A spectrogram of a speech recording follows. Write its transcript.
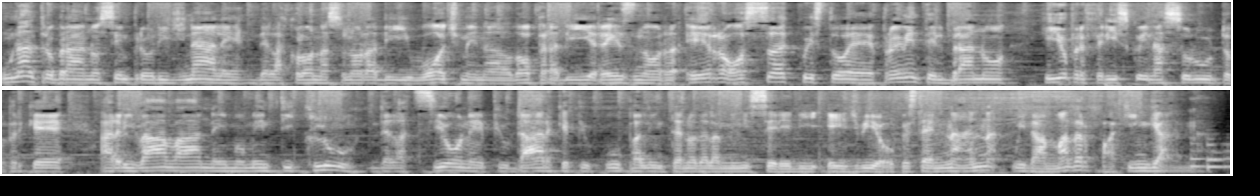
un altro brano sempre originale della colonna sonora di Watchmen all'opera di Reznor e Ross, questo è probabilmente il brano che io preferisco in assoluto perché arrivava nei momenti clou dell'azione più dark e più cupa all'interno della miniserie di HBO. Questa è Nan with a Motherfucking Gun.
